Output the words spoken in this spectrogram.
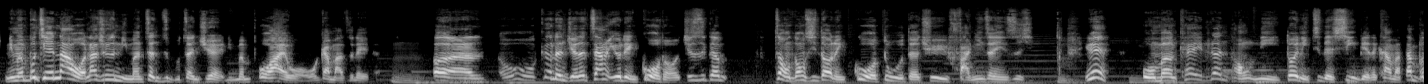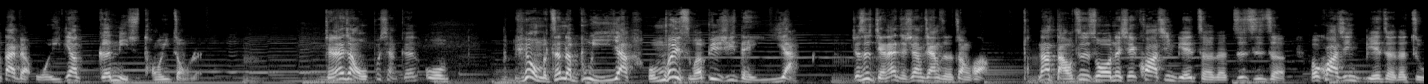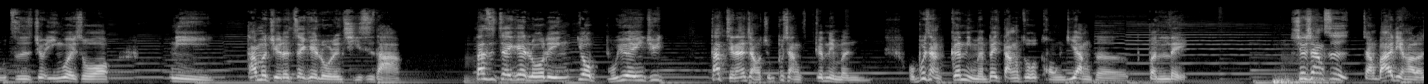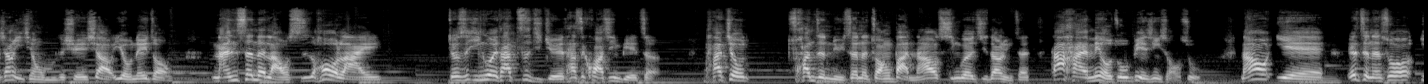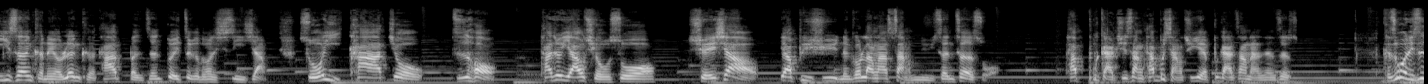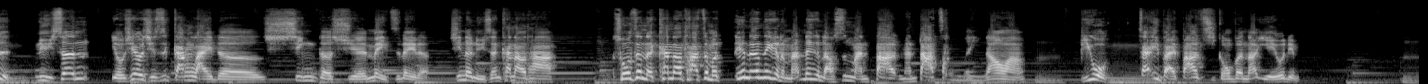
你们不接纳我，那就是你们政治不正确，你们迫害我，我干嘛之类的。嗯，呃，我个人觉得这样有点过头，就是跟这种东西都有点过度的去反映这件事情。嗯，因为我们可以认同你对你自己的性别的看法，但不代表我一定要跟你是同一种人。嗯，简单讲，我不想跟我，因为我们真的不一样，我们为什么必须得一样？就是简单讲，像这样子的状况，那导致说那些跨性别者的支持者或跨性别者的组织，就因为说。你他们觉得 J.K. 罗琳歧视他，但是 J.K. 罗琳又不愿意去。他简单讲，我就不想跟你们，我不想跟你们被当做同一样的分类。就像是讲白一点好了，像以前我们的学校有那种男生的老师，后来就是因为他自己觉得他是跨性别者，他就穿着女生的装扮，然后行为极端女生，他还没有做变性手术。然后也也只能说，医生可能有认可他本身对这个东西印象，所以他就之后他就要求说，学校要必须能够让他上女生厕所，他不敢去上，他不想去也不敢上男生厕所。可是问题是，女生有些尤其是刚来的新的学妹之类的，新的女生看到他，说真的看到他这么，因为那那个人蛮那个老师蛮大蛮大长的，你知道吗？嗯，比我在一百八十几公分，然后也有点。嗯，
